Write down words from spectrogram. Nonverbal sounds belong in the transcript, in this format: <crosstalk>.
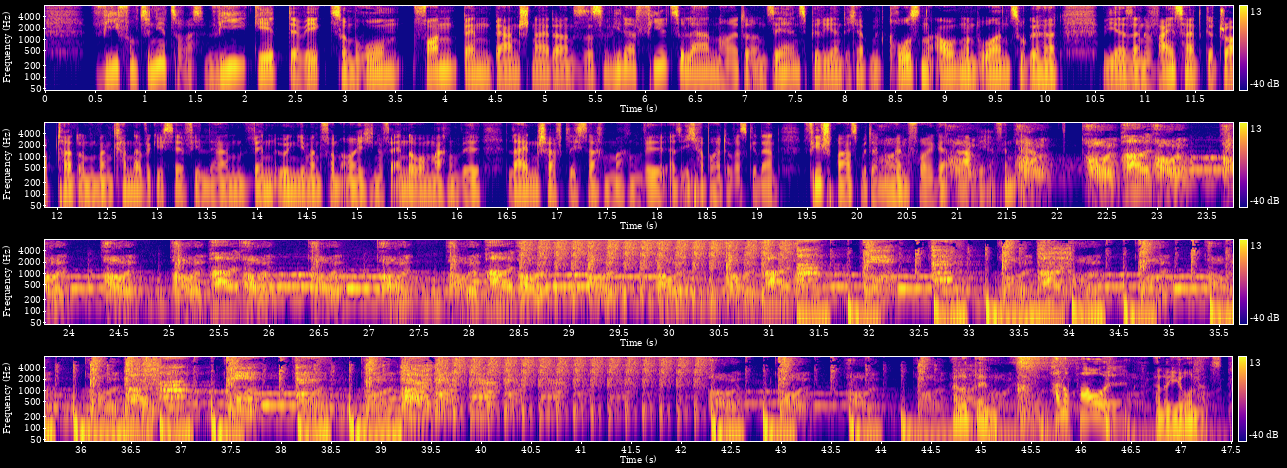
wie funktioniert sowas? Wie geht der Weg zum Ruhm von Ben Bernschneider? Und es ist wieder viel zu lernen heute und sehr inspirierend. Ich habe mit großen Augen und Ohren zugehört, wie er seine Weisheit gedroppt hat und man kann da wirklich sehr viel lernen, wenn irgendjemand von euch eine Veränderung machen will, leidenschaftlich Sachen machen will. Also ich habe heute was gelernt. Viel Spaß mit der neuen Folge AWFNR. Paul, Paul, Paul, Paul, Paul, Paul, Paul, Paul, Paul, Paul, Paul, Paul, Paul, Hallo Ben. Hallo Paul. Hallo Jonas.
